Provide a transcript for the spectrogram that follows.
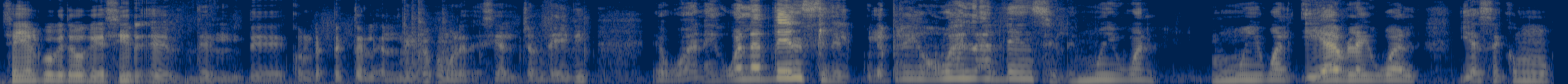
Si hay algo que tengo que decir eh, con respecto al, negro, como les decía, el John Davis, es bueno, igual a Denzel, el culo, pero igual a Denzel, es muy igual, muy igual, y habla igual, y hace como...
